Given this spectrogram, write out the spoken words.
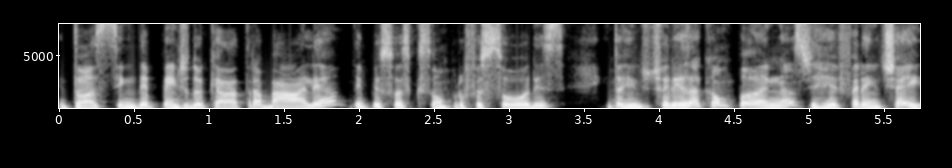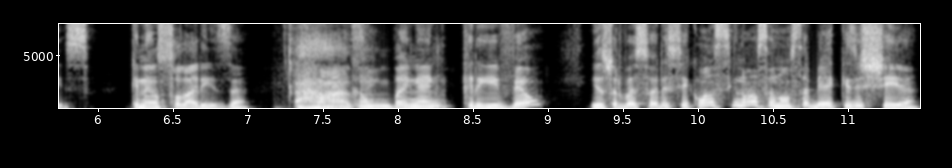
Então, assim, depende do que ela trabalha. Tem pessoas que são professores. Então, a gente utiliza campanhas de referente a isso. Que nem o Solariza. é uma Ah, sim. campanha incrível. E os professores ficam assim, nossa, eu não sabia que existia.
